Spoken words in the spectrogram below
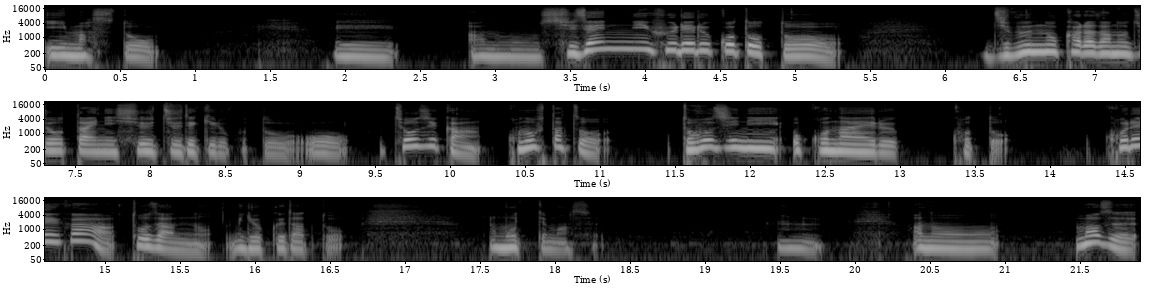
言いますと、えー、あの自然に触れることと自分の体の状態に集中できることを長時間この2つを同時に行えることこれが登山の魅力だと思ってます。うん、あのまず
